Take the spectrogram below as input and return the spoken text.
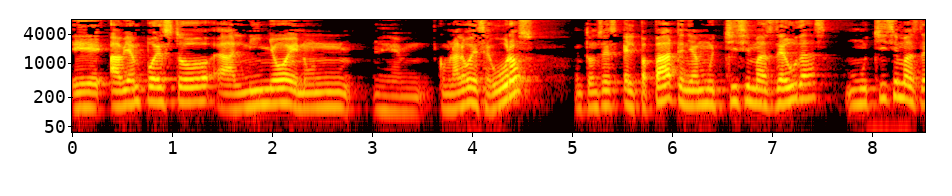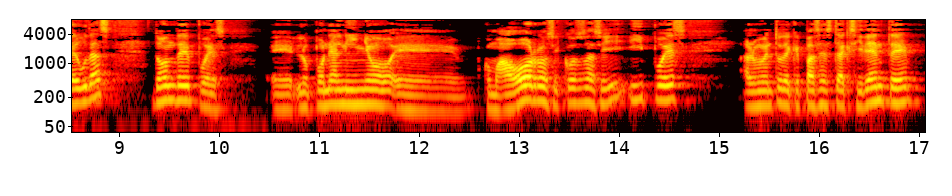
eh, habían puesto al niño en un. em, como en algo de seguros. Entonces el papá tenía muchísimas deudas, muchísimas deudas, donde pues eh, lo pone al niño eh, como ahorros y cosas así. Y pues al momento de que pasa este accidente,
